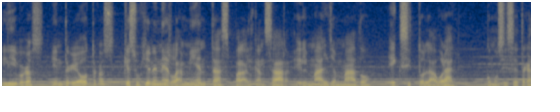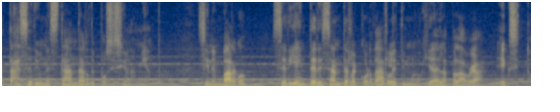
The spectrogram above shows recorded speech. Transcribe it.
libros, entre otros, que sugieren herramientas para alcanzar el mal llamado éxito laboral, como si se tratase de un estándar de posicionamiento. Sin embargo, sería interesante recordar la etimología de la palabra éxito,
